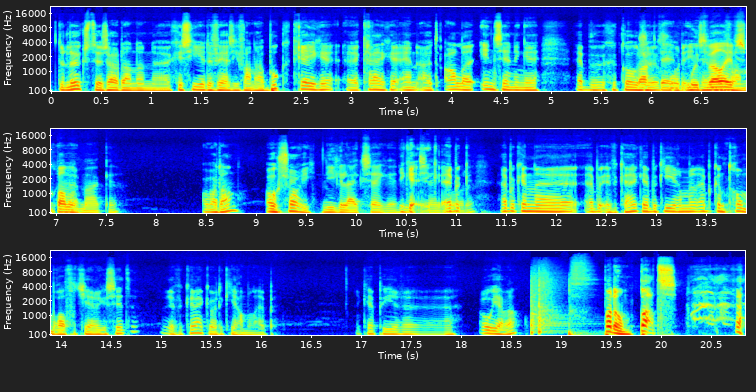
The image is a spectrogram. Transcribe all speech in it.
De leukste zou dan een uh, gesierde versie van haar boek kregen, krijgen en uit alle inzendingen hebben we gekozen Wacht voor de moet inzending wel even van, spannend maken. wat dan? Oh, sorry. Niet gelijk zeggen. Ik- heb ik-. Heb ik een, eh, heb, even kijken, heb ik hier een, heb ik een tromroffeltje ergens zitten? Even kijken wat ik hier allemaal heb. Ik heb hier, eh, oh jawel. Pardon, pats.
